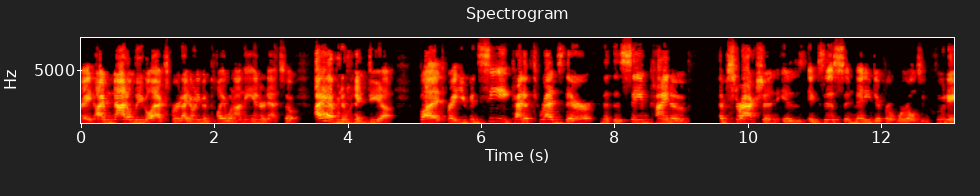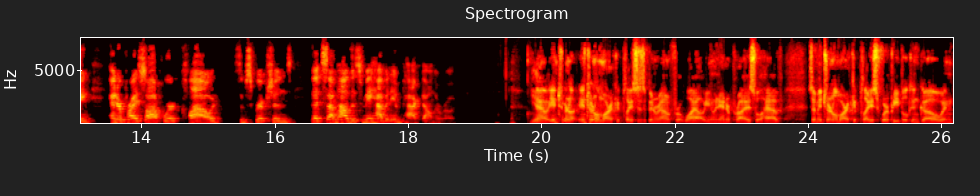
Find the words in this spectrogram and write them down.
right? I'm not a legal expert. I don't even play one on the internet. So I have no idea. But, right, you can see kind of threads there that the same kind of abstraction is exists in many different worlds, including enterprise software, cloud, subscriptions, that somehow this may have an impact down the road. Yeah. Now, internal internal marketplaces have been around for a while. You know, an enterprise will have some internal marketplace where people can go and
